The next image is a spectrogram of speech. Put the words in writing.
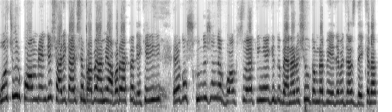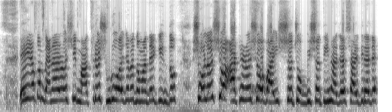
প্রচুর কম রেঞ্জে শাড়ি কালেকশন পাবে, আমি আবারও একটা দেখে দিই এরকম সুন্দর সুন্দর বক্স ওয়ার্কিং এ কিন্তু বেনারসিও তোমরা পেয়ে যাবে জাস্ট দেখে নাও। এইরকম বেনারসি মাত্র শুরু হয়ে যাবে তোমাদের কিন্তু ষোলোশো, আঠেরোশো, বাইশশো, চব্বিশশো, তিন হাজার, সাড়ে তিন হাজার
